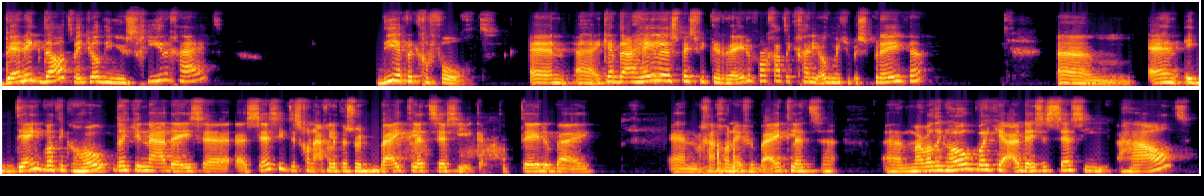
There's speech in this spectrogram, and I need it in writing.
ben ik dat? Weet je wel, die nieuwsgierigheid. Die heb ik gevolgd. En uh, ik heb daar hele specifieke reden voor gehad. Ik ga die ook met je bespreken. Um, en ik denk wat ik hoop dat je na deze uh, sessie, het is gewoon eigenlijk een soort bijkletsessie. Ik heb een kop thee erbij. En we gaan gewoon even bijkletsen. Um, maar wat ik hoop wat je uit deze sessie haalt,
